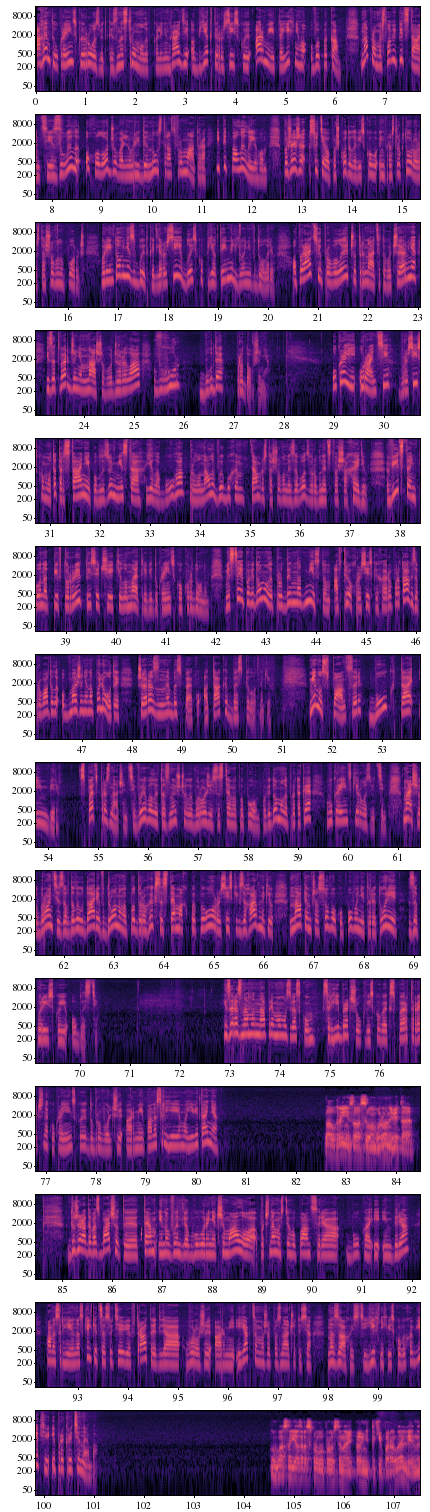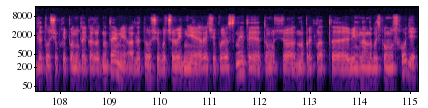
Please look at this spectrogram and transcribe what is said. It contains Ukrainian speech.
Агенти української розвідки знеструмили в Калінінграді об'єкти російської армії та їхнього ВПК. На промисловій підстанції злили охолоджувальну рідину з трансформатора і підпалили його. Пожежа суттєво пошкодила військову інфраструктуру, розташовану поруч. Орієнтовні збитки для Росії близько 5 мільйонів доларів. Операцію провели 14 червня, і за твердженням нашого джерела в ГУР буде продовження. Украї... Уранці в російському Татарстані поблизу міста Єлабуга пролунали вибухи. Там розташований завод з виробництва шахедів. Відстань понад півтори тисячі кілометрів від українського кордону. Місцеві повідомили про дим над містом. А в трьох російських аеропортах запровадили обмеження на польоти через небезпеку атаки безпілотників. Мінус панцир, бук та імбір. Спецпризначенці виявили та знищили ворожі системи ППО. Повідомили про таке в українській розвідці. Наші оборонці завдали ударів дронами по дорогих системах ППО російських загарбників на тимчасово окупованій території Запорізької області. І зараз з нами на прямому зв'язку Сергій Брачук, військовий експерт, речник Української добровольчої армії. Пане Сергіє, мої вітання. Слава Україні, слава силам оборони, вітаю. Дуже рада вас бачити. Тем і новин для обговорення чимало. Почнемо з цього панциря Бука і імбіря. Пане Сергію, наскільки це суттєві втрати для ворожої армії, і як це може позначитися на захисті їхніх військових об'єктів і прикритті неба? Власне, я зараз спробую провести навіть певні такі паралелі, не для того, щоб хайпанути, як кажуть на темі, а для того, щоб очевидні речі пояснити, тому що, наприклад, е, війна на Близькому Сході.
